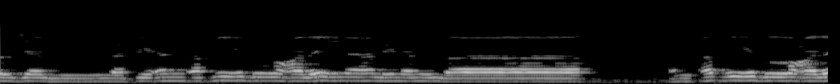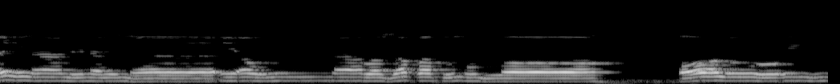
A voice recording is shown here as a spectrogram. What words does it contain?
الجنة أن أفيضوا علينا من الماء أن أفيضوا علينا من الماء أو مما رزقكم الله. قالوا إن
